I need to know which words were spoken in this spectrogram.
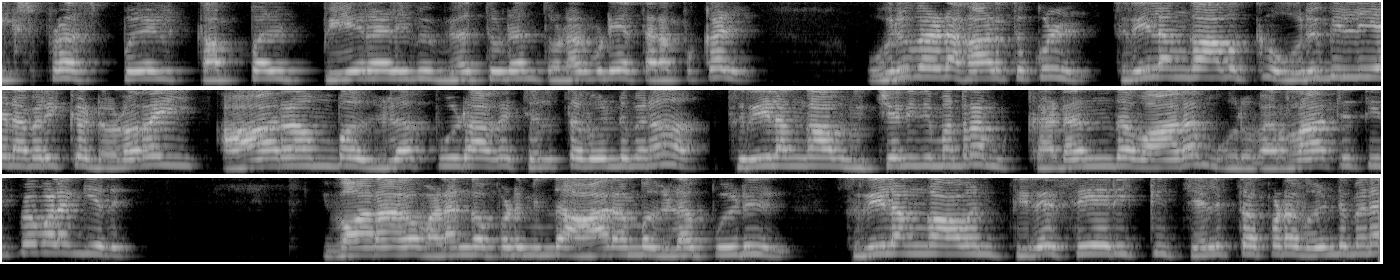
எக்ஸ்பிரஸ் பேர்ல் கப்பல் பேரழிவு விபத்துடன் தொடர்புடைய தரப்புகள் ஒரு வருட காலத்துக்குள் ஸ்ரீலங்காவுக்கு ஒரு பில்லியன் அமெரிக்க டாலரை ஆரம்ப இழப்பீடாக செலுத்த வேண்டும் என ஸ்ரீலங்காவின் உச்சநீதிமன்றம் கடந்த வாரம் ஒரு வரலாற்று தீர்ப்பை வழங்கியது. இவ்வாறாக வழங்கப்படும் இந்த ஆரம்ப இழப்பீடு ஸ்ரீலங்காவின் திரசேரிக்கு செலுத்தப்பட வேண்டுமென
